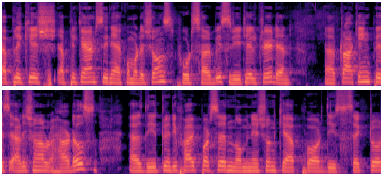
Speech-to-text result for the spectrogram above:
application applicants in accommodations food service retail trade and trucking face additional hurdles as the twenty five percent nomination cap for this sector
